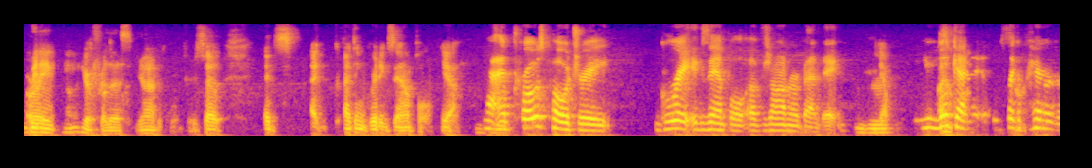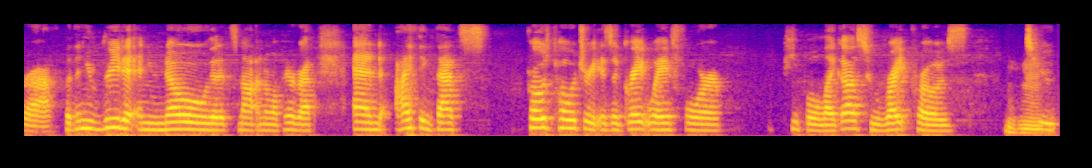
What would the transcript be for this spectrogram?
we or- didn't come here for this. Yeah. So it's I, I think great example. Yeah. Yeah, and prose poetry, great example of genre bending. Mhm. Yep. You look at it, it looks like a paragraph, but then you read it and you know that it's not a normal paragraph. And I think that's prose poetry is a great way for people like us who write prose Mhm. to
